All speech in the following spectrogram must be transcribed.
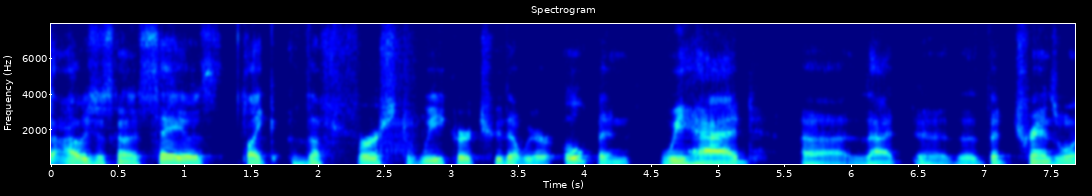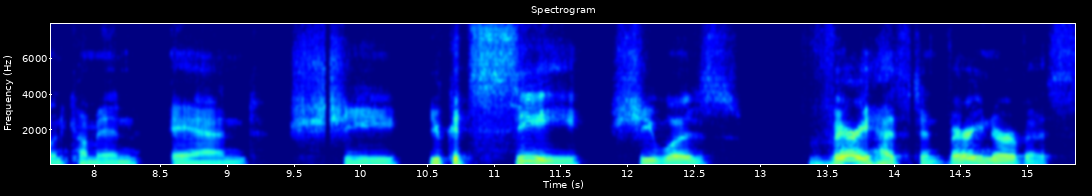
I was just going to say it was like the first week or two that we were open, we had uh, that uh, the the trans woman come in, and she you could see she was very hesitant, very nervous.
